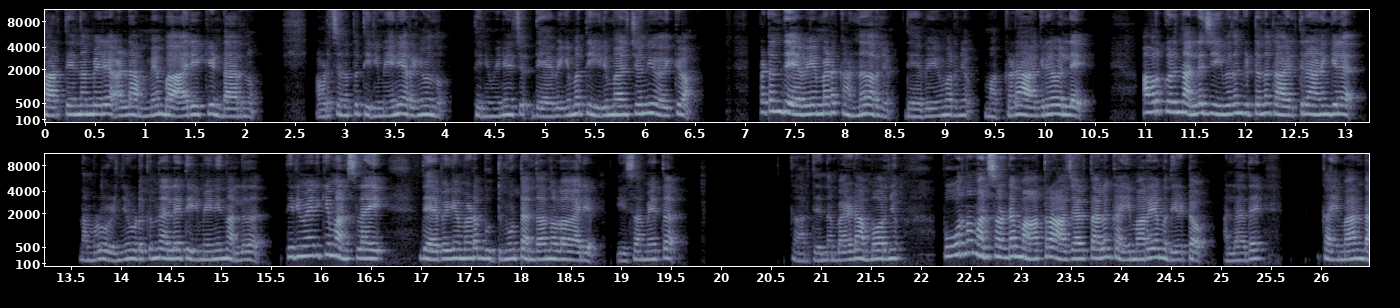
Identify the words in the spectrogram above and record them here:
കാർത്തികൻ നമ്പേര് അവളുടെ അമ്മയും ഭാര്യയൊക്കെ ഉണ്ടായിരുന്നു. അവിടെ ചെന്നപ്പോൾ തിരുമേനി ഇറങ്ങി വന്നു. തിരുമേനി വെച്ച് ദേവകിയമ്മ തീരുമാനിച്ചു എന്ന് ചോദിക്കുക പെട്ടെന്ന് ദേവയമ്മയുടെ കണ്ണ് നിറഞ്ഞു. ദേവയും പറഞ്ഞു മക്കളുടെ ആഗ്രഹമല്ലേ? അവർക്കൊരു നല്ല ജീവിതം കിട്ടുന്ന കാര്യത്തിലാണെങ്കിൽ നമ്മൾ ഒഴിഞ്ഞു കൊടുക്കുന്നതല്ലേ തിരുമേനി നല്ലത്. തിരുമേനിക്ക് മനസ്സിലായി ദേവകിയമ്മയുടെ ബുദ്ധിമുട്ട് എന്താന്നുള്ള കാര്യം. ഈ സമയത്ത് കാർത്തികൻ നമ്പായുടെ അമ്മ പറഞ്ഞു പൂർണ മനസ്സുണ്ടെങ്കിൽ മാത്രം ആചാരത്താലും കൈമാറിയാൽ മതി കേട്ടോ. അല്ലാതെ കൈമാറണ്ട.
